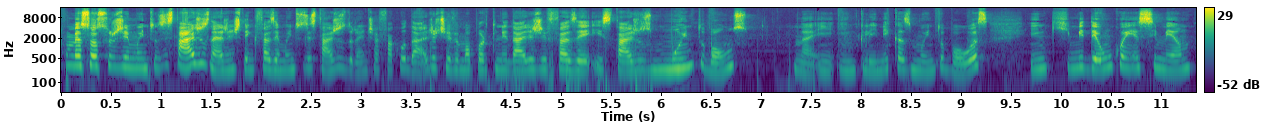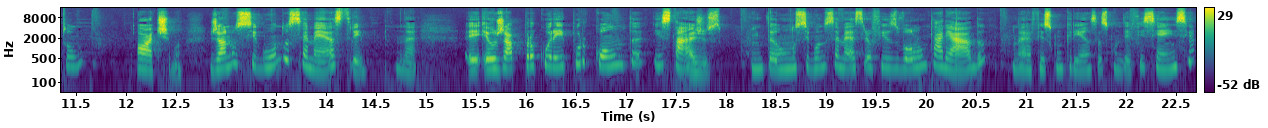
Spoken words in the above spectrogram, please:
começou a surgir muitos estágios, né? A gente tem que fazer muitos estágios durante a faculdade. Eu tive uma oportunidade de fazer estágios muito bons, né? Em, em clínicas muito boas, em que me deu um conhecimento ótimo. Já no segundo semestre, né? Eu já procurei por conta estágios. Então, no segundo semestre eu fiz voluntariado, né? Fiz com crianças com deficiência,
